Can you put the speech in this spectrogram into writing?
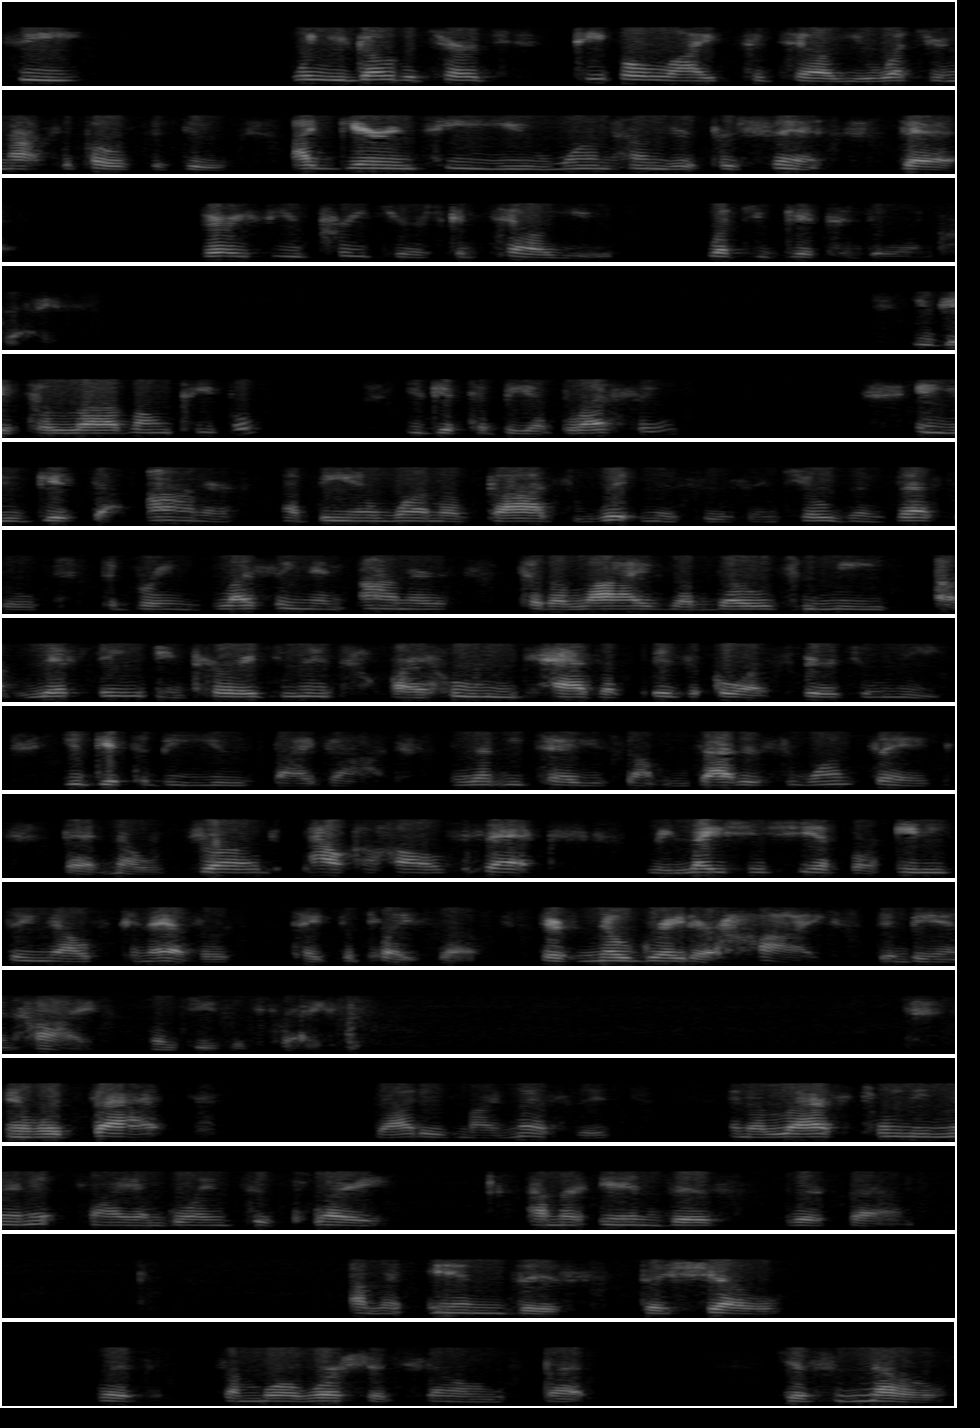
See, when you go to church people like to tell you what you're not supposed to do. I guarantee you 100% that very few preachers can tell you what you get to do in Christ. You get to love on people, you get to be a blessing, and you get the honor of being one of God's witnesses and chosen vessels to bring blessing and honor to the lives of those who need uplifting, encouragement, or who has a physical or spiritual need. You get to be used by God. Let me tell you something. That is one thing that no drug, alcohol, sex, relationship, or anything else can ever take the place of. There's no greater high than being high on Jesus Christ. And with that, that is my message. In the last 20 minutes, I am going to play. I'm going to end this with. Um, I'm going to end this the show with some more worship songs, but just know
